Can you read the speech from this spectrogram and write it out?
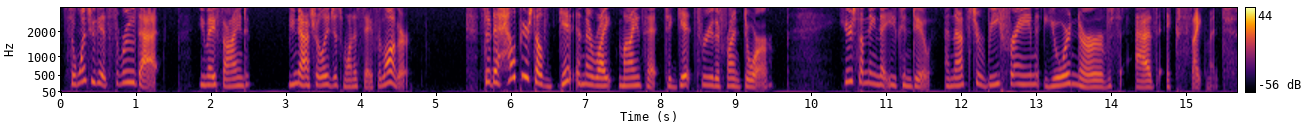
So once you get through that, you may find you naturally just want to stay for longer. So, to help yourself get in the right mindset to get through the front door, here's something that you can do, and that's to reframe your nerves as excitement.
